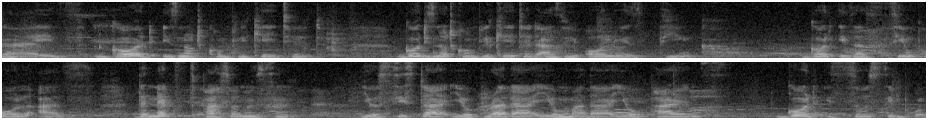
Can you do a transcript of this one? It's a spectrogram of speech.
guys, God is not complicated. God is not complicated as we always think. God is as simple as the next person you see, your sister, your brother, your mother, your parents. God is so simple.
